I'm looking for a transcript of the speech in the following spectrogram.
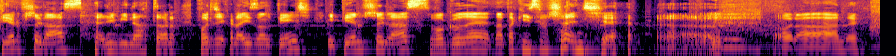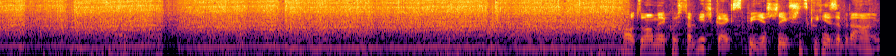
Pierwszy raz eliminator w Forzie Horizon 5 i pierwszy raz w ogóle na takim sprzęcie. O rany. O, tu mamy jakąś tabliczkę XP, jeszcze ich wszystkich nie zebrałem.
